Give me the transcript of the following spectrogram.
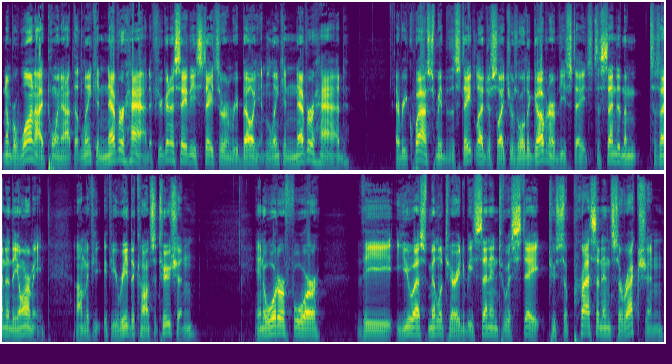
Number one, I point out that Lincoln never had, if you're going to say these states are in rebellion, Lincoln never had a request from either the state legislatures or the governor of these states to send in the, to send in the army. Um, if, you, if you read the Constitution, in order for the U.S. military to be sent into a state to suppress an insurrection,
